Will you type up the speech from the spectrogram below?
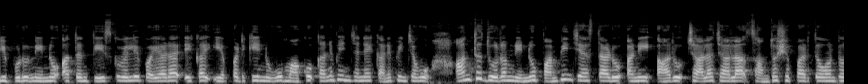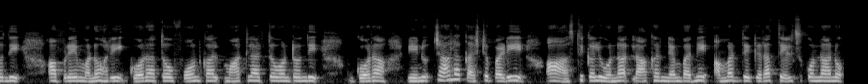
ఇప్పుడు నిన్ను అతను తీసుకువెళ్ళిపోయాడా? ఇక ఎప్పటికీ నువ్వు మాకు కనిపించనే కనిపించవు. అంత దూరం నిన్ను పంపించేస్తాడు అని ఆరు చాలా చాలా సంతోషపడుతూ ఉంటుంది. అప్పుడే మనోహరి గోరాతో ఫోన్ కాల్ మాట్లాడుతూ ఉంటుంది. గోరా నేను చాలా కష్టపడి ఆ ఆస్తికలు ఉన్న లాకర్ నెంబర్ని అమర్ దగ్గర తెలుసుకున్నాను.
